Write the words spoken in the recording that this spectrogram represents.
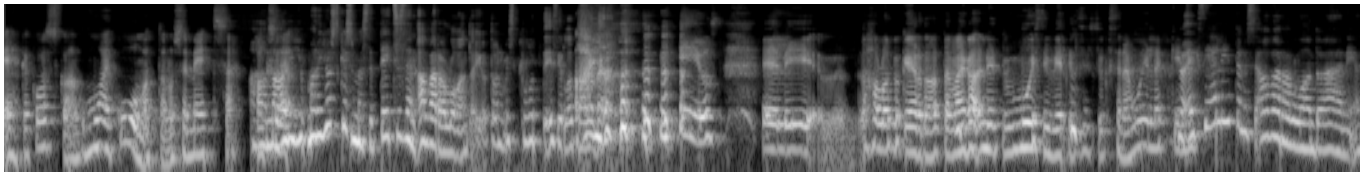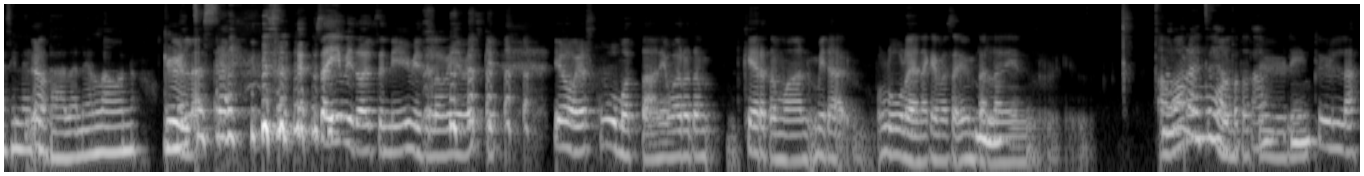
ehkä koskaan, kun mua ei kuumottanut se metsä. Aha, mä, olin, mä olin just kysymässä, että teit sä sen avaraluontojutun, mistä puhuttiin silloin talvella? niin just. Eli haluatko kertoa tämän nyt muistinvirkistyksenä muillekin? No eikö siihen liittynyt se avaraluonto ääniä silleen, että täällä Nella on Kyllä. Sä imitoit sen niin hyvin silloin viimeiskin. Joo, jos kuumottaa, niin voi ruveta kertomaan, mitä luulee näkemänsä ympärillä, mm. niin avaraluontotyyliin, mm. kyllä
